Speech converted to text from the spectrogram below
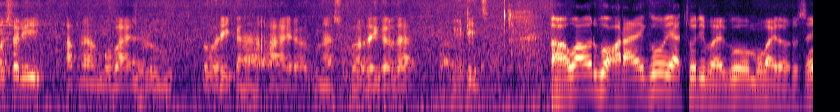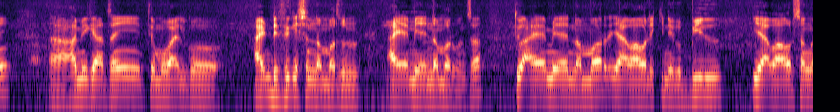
कसरी आफ्ना मोबाइलहरू प्रहरी कहाँ आएर गुनासो गर्दै गर्दा भेटिन्छ? उहाँहरूको हराएको या चोरी भएको मोबाइलहरू चाहिँ हामी कहाँ चाहिँ त्यो मोबाइलको आइडेन्टिफिकेसन नम्बर जुन आइएमआई नम्बर हुन्छ त्यो आइएमआई नम्बर या उहाँहरूले किनेको बिल या उहाँहरूसँग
